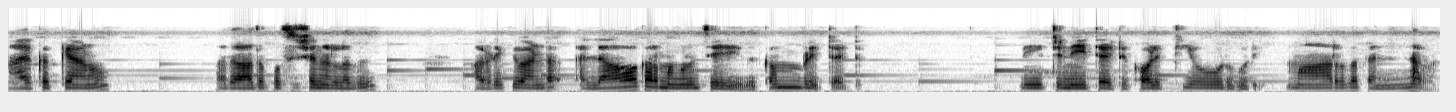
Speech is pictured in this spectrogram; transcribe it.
ആർക്കൊക്കെയാണോ അതാത് പൊസിഷൻ ഉള്ളത് അവിടേക്ക് വേണ്ട എല്ലാ കർമ്മങ്ങളും ചെയ്ത് കംപ്ലീറ്റ് ആയിട്ട്. നീറ്റ് നീറ്റായിട്ട് ക്വാളിറ്റിയോടുകൂടി മാറുക തന്നെ വേണം.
